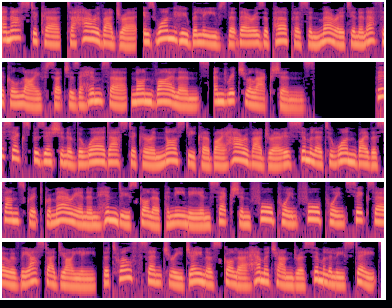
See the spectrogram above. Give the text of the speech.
An astika, to Haribhadra, is one who believes that there is a purpose and merit in an ethical life such as ahimsa non-violence and ritual actions. This exposition of the word astika and nastika by Haribhadra is similar to one by the Sanskrit grammarian and Hindu scholar Panini in section 4.4.60 of the Astadhyayi. The 12th century Jaina scholar Hemachandra similarly states,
